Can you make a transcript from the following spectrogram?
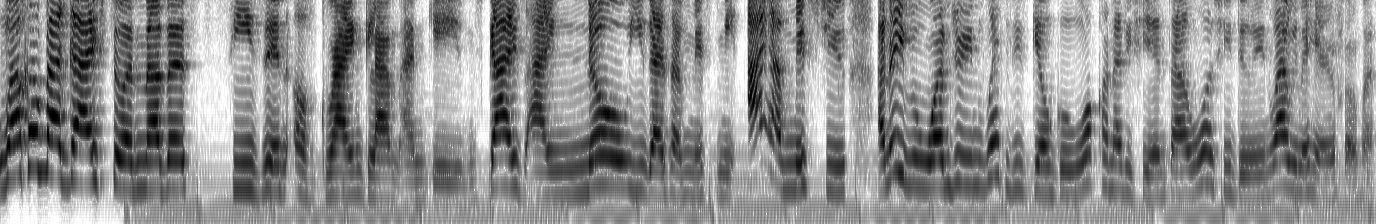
Welcome back, guys, to another season of Grind, Glam, and Gains. Guys, I know you guys have missed me. I have missed you. I know you've been wondering where did this girl go? What corner did she enter? What's she doing? Why are we not hearing from her?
